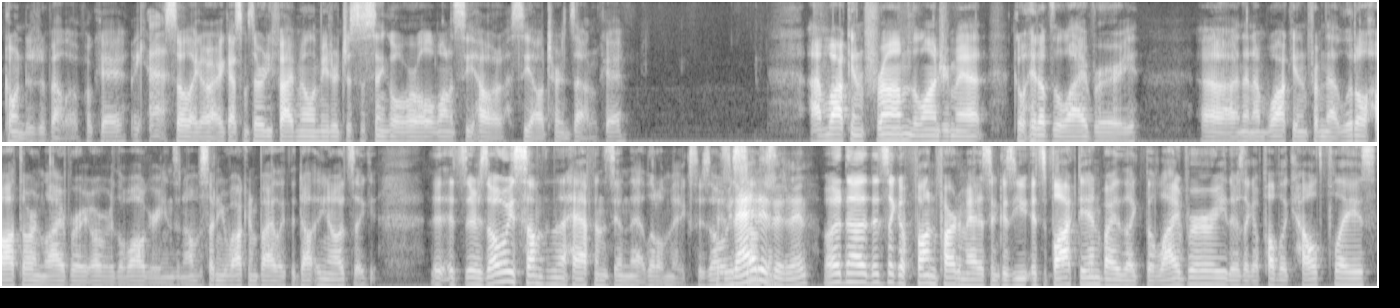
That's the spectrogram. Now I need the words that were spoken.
going to develop. Okay. Okay. So like, all right, I got some 35 millimeter, just a single roll. I want to see how see how it turns out. Okay. I'm walking from the laundromat, go hit up the library, uh, and then I'm walking from that little Hawthorne library over to the Walgreens, and all of a sudden you're walking by like the, you know, it's like, it's there's always something that happens in that little mix. There's always it's something. Madison, man. Well, no, that's like a fun part of Madison because you it's blocked in by like the library. There's like a public health place.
